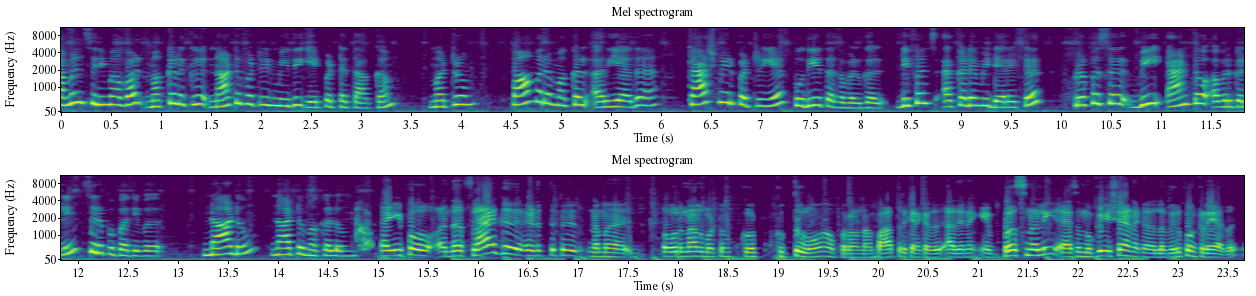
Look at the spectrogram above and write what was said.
தமிழ் சினிமாவால் மக்களுக்கு நாட்டுப்பற்றின் மீது ஏற்பட்ட தாக்கம் மற்றும் பாமர மக்கள் அறியாத காஷ்மீர் பற்றிய புதிய தகவல்கள். Defence academy director professor V Anto அவர்களின் சிறப்பு பதிவு. நாடும் நாட்டு மக்களும். இப்போ அந்த ஃப்ளாக் எடுத்துட்டு நம்ம ஒரு நாள் மட்டும் குத்துவோம். அப்புறம் நான் பார்த்துருக்கேன். எனக்கு அது அது எனக்கு பர்சனலி ஆஸ் அ முகேஷாக எனக்கு அதில் விருப்பம் கிடையாது.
